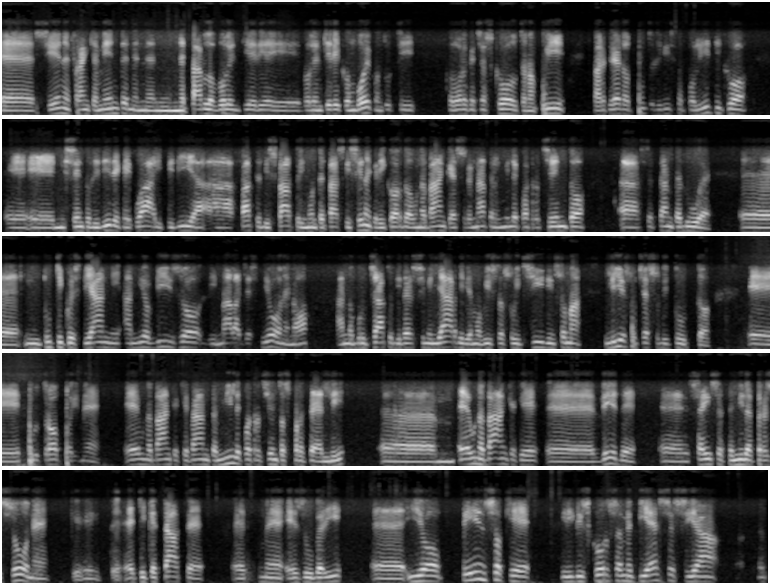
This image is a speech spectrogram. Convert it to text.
Eh, Siena, francamente ne, ne parlo volentieri, volentieri, con voi, con tutti coloro che ci ascoltano. Qui partirei dal punto di vista politico e, e mi sento di dire che qua il PD ha, ha fatto e disfatto in Montepaschi Siena, che ricordo una banca essere nata nel 1472. Eh, in tutti questi anni, a mio avviso, di mala gestione, no? Hanno bruciato diversi miliardi, abbiamo visto suicidi, insomma lì è successo di tutto. E purtroppo, ahimè, è una banca che vanta 1400 spratelli, ehm, è una banca che eh, vede eh, 6-7 mila persone eh, etichettate eh, come esuberi. Eh, io penso che il discorso MPS sia,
